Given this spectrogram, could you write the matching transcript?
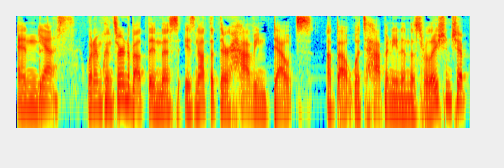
and yes. What I'm concerned about in this is not that they're having doubts about what's happening in this relationship,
